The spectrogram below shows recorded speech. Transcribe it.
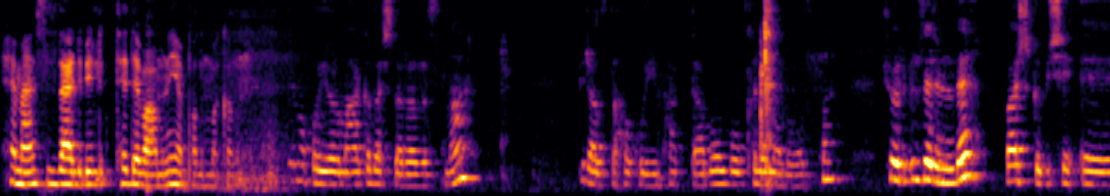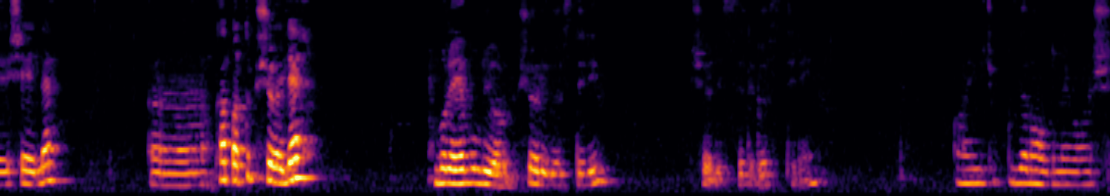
Hemen sizlerle birlikte devamını yapalım bakalım. Koyuyorum arkadaşlar arasına. Biraz daha koyayım hatta bol bol kremalı olsun. Şöyle üzerinde başka bir şey e, şeyle e, kapatıp şöyle buraya buluyorum. Şöyle göstereyim. Şöyle size de göstereyim. Ay çok güzel oldu Mevoş.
